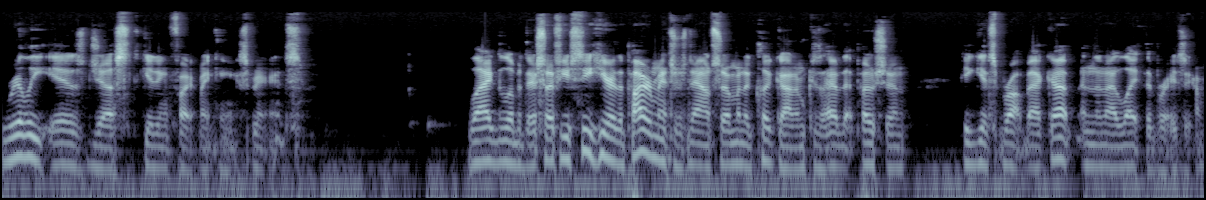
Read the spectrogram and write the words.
really is just getting fire making experience. Lagged a little bit there. So if you see here, the pyromancer's down, so I'm going to click on him because I have that potion. He gets brought back up, and then I light the brazier.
